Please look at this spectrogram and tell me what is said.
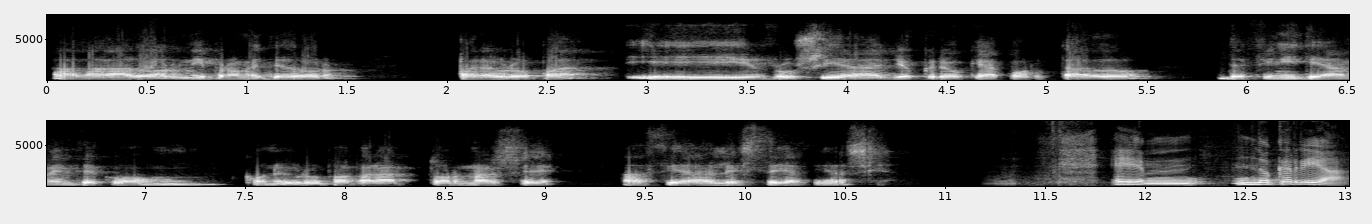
halagador ni prometedor para Europa y Rusia yo creo que ha cortado definitivamente con, Europa para tornarse hacia el este y hacia Asia. Em, no querría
